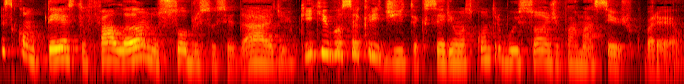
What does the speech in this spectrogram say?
Nesse contexto, falando sobre sociedade, o que, que você acredita que seriam as contribuições do farmacêutico para ela?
